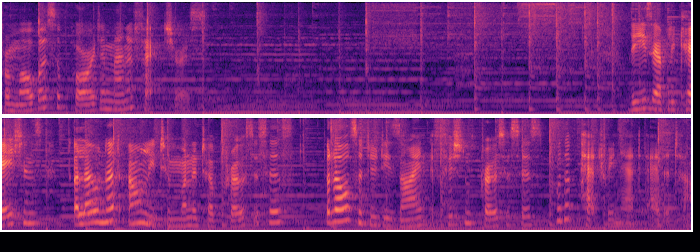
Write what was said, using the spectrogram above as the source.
for mobile support in manufacturers. These applications allow not only to monitor processes, but also to design efficient processes with a PetriNet editor.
